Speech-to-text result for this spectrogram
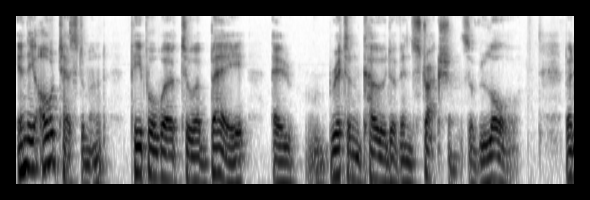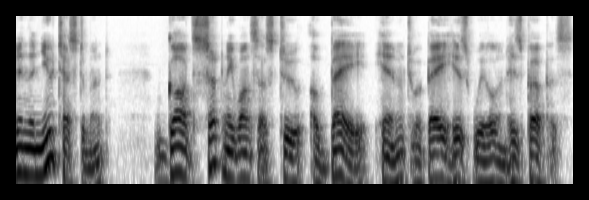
In the Old Testament, people were to obey a written code of instructions, of law. But in the New Testament, God certainly wants us to obey Him, to obey His will and His purpose,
